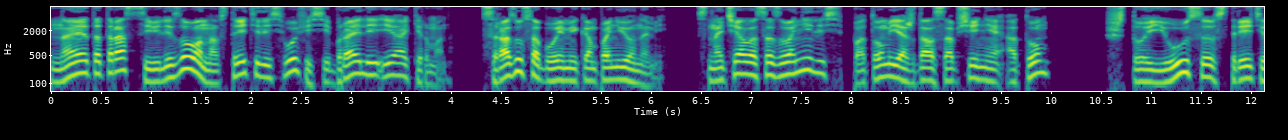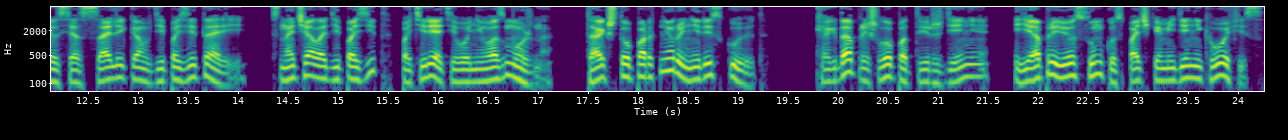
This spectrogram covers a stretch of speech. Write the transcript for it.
На этот раз цивилизованно встретились в офисе Брайли и Акерман, сразу с обоими компаньонами. Сначала созвонились, потом я ждал сообщения о том, что Юсов встретился с Саликом в депозитарии. Сначала депозит, потерять его невозможно, так что партнеры не рискуют. Когда пришло подтверждение, я привез сумку с пачками денег в офис,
